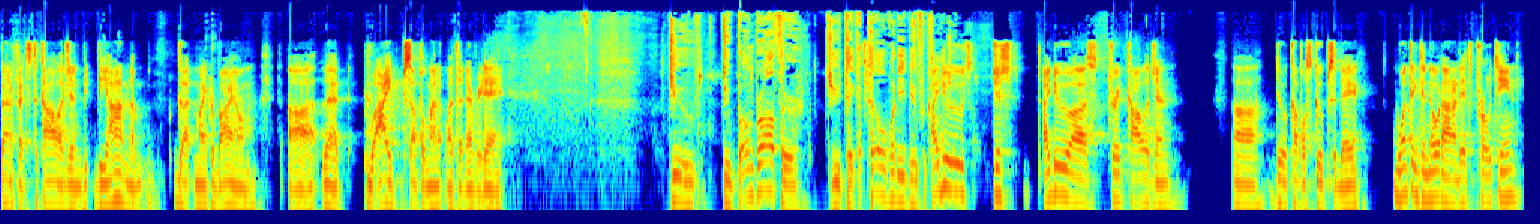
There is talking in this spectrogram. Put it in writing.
benefits to collagen beyond the gut microbiome uh, that I supplement it with it every day. Do you do bone broth or do you take a pill? What do you do for collagen? I do just I do uh, straight collagen uh, do a couple scoops a day. One thing to note on it, it's protein,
